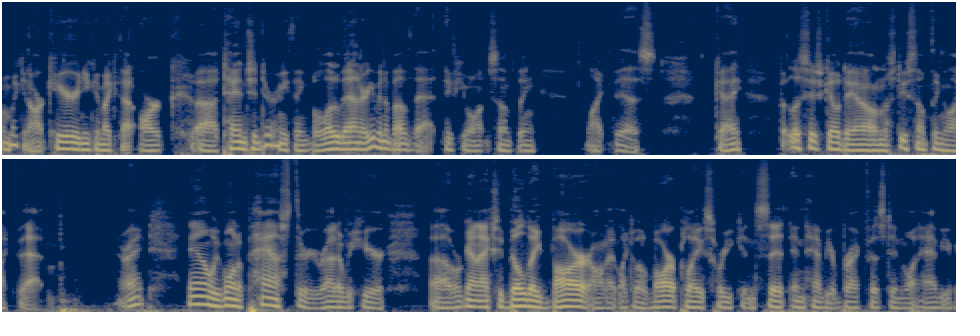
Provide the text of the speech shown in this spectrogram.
I'll make an arc here, and you can make that arc uh, tangent or anything below that or even above that if you want something like this. Okay, but let's just go down. Let's do something like that. All right, now we want to pass through right over here. Uh, we're going to actually build a bar on it, like a little bar place where you can sit and have your breakfast and what have you.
